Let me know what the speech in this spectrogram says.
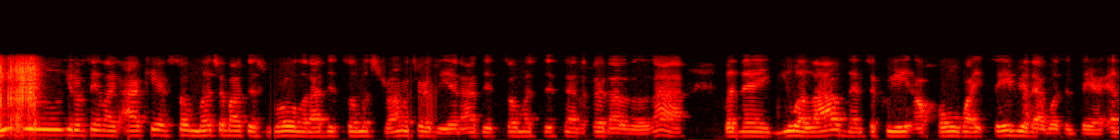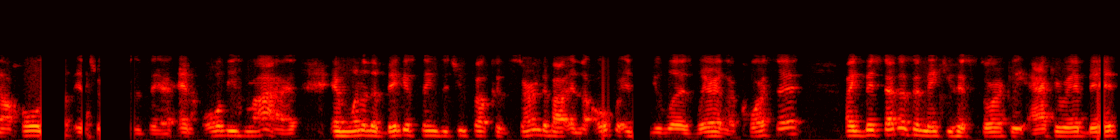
we do you know what I'm saying like I care so much about this role and I did so much dramaturgy and I did so much this and the third da da da da, but then you allowed them to create a whole white savior that wasn't there and a whole interest wasn't there and all these lies and one of the biggest things that you felt concerned about in the Oprah interview was wearing a corset. Like, bitch, that doesn't make you historically accurate, bitch.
